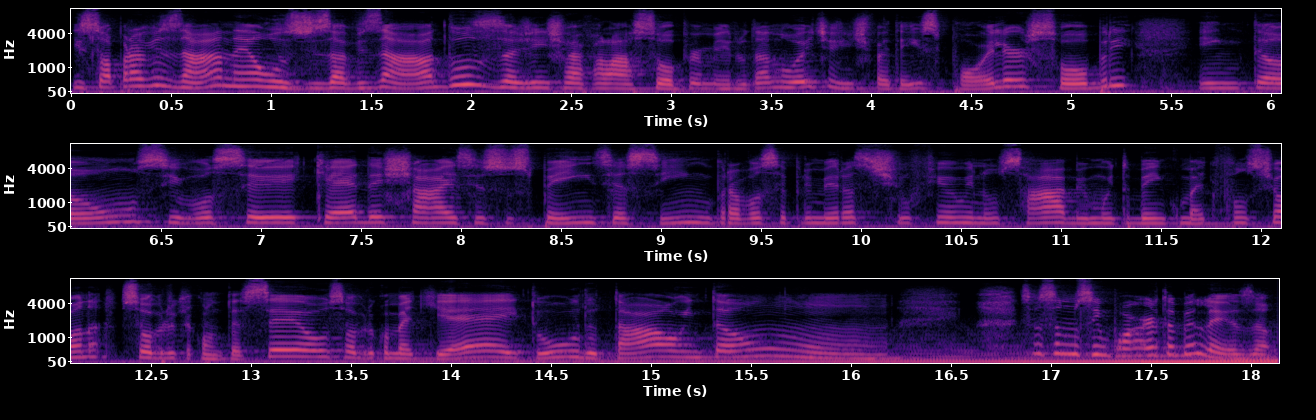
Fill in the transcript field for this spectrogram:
E só para avisar, né, os desavisados, a gente vai falar sobre o primeiro da noite, a gente vai ter spoiler sobre. Então, se você quer deixar esse suspense assim, para você primeiro assistir o filme e não sabe muito bem como é que funciona, sobre o que aconteceu, sobre como é que é e tudo, tal, então, se você não se importa, beleza.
